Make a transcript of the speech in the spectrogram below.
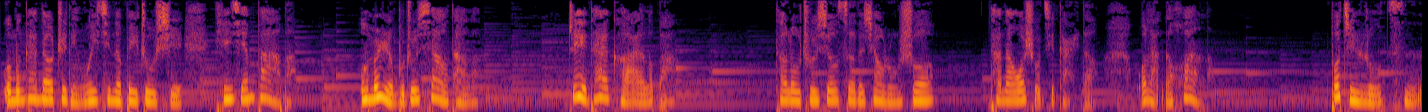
我们看到置顶微信的备注是“天仙爸爸”，我们忍不住笑他了，这也太可爱了吧。他露出羞涩的笑容说：“他拿我手机改的，我懒得换了。”不仅如此，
